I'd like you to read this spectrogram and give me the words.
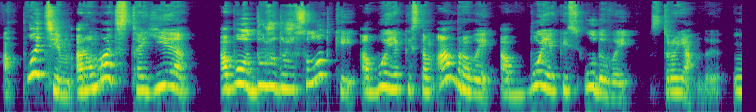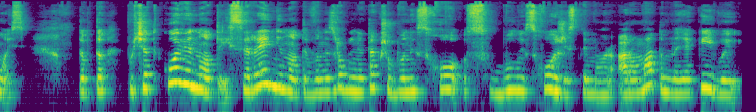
А потім аромат стає або дуже-дуже солодкий, або якийсь там амбровий, або якийсь удовий з трояндою. Ось. Тобто початкові ноти і середні ноти вони зроблені так, щоб вони були схожі з тим ароматом, на який ви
